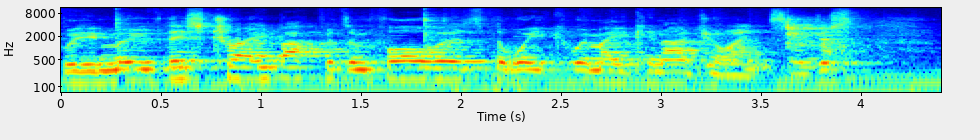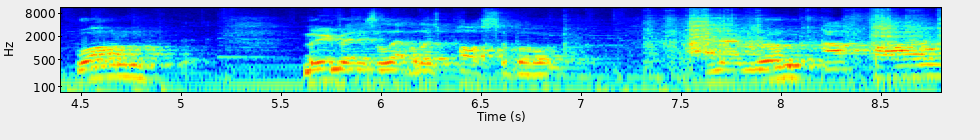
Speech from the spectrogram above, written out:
we move this tray backwards and forwards, the weaker we're making our joint. So just one, move it as little as possible and then run our file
